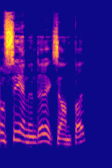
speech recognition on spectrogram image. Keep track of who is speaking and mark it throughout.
Speaker 1: Now see another example.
